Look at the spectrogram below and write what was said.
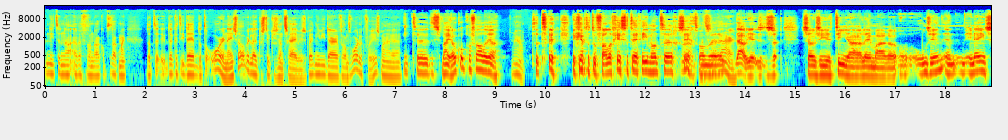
niet een, even van de hak op de tak, maar dat, eh, dat ik het idee heb dat de oor ineens wel weer leuke stukjes aan het schrijven is. Ik weet niet wie daar verantwoordelijk voor is, maar... Uh... Het, uh, is mij ook opgevallen, ja. ja. Dat, ik heb dat toevallig gisteren tegen iemand gezegd. Oh, van, nou, je, zo, zo, zie je tien jaar alleen maar onzin. En ineens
